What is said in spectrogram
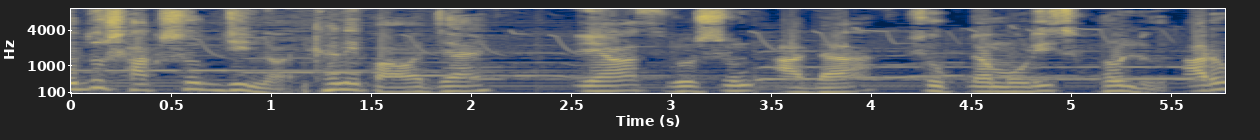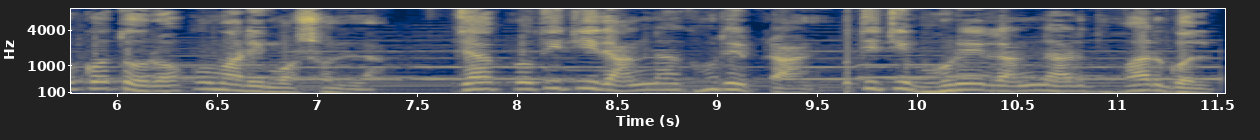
শুধু শাকসবজি নয়, এখানে পাওয়া যায় পেঁয়াজ, রসুন, আদা, শুকনা মরিচ, হলুদ। আরও কত রকমারি মশলা, যা প্রতিটি রান্নাঘরের প্রাণ, প্রতিটি ভোরের রান্নার ধোয়ার গল্প।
